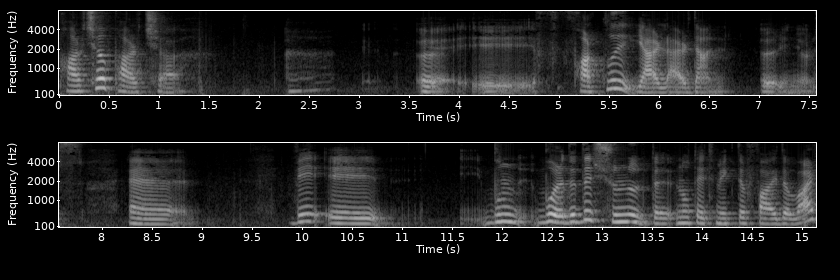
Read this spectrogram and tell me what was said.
parça parça e, e, farklı yerlerden öğreniyoruz. E, ve bu arada da şunu da not etmekte fayda var.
